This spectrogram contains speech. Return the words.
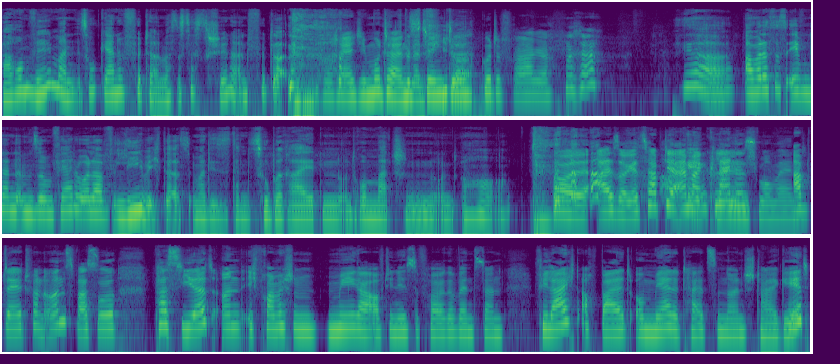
Warum will man so gerne füttern? Was ist das Schöne an Füttern? Das ist wahrscheinlich die Mutterinstinkte. Gute Frage. Ja, aber das ist eben dann in so einem Pferdeurlaub liebe ich das. Immer dieses dann zubereiten und rummatschen und oh. Toll. Also, jetzt habt ihr okay, einmal ein kleines Update von uns, was so passiert. Und ich freue mich schon mega auf die nächste Folge, wenn es dann vielleicht auch bald um mehr Details zum neuen Stall geht.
